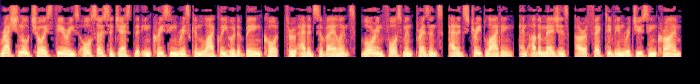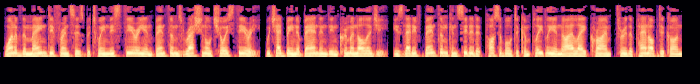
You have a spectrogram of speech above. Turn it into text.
Rational choice theories also suggest that increasing risk and likelihood of being caught, through added surveillance, law enforcement presence, added street lighting, and other measures, are effective in reducing crime. One of the main differences between this theory and Bentham's rational choice theory, which had been abandoned in criminology, is that if Bentham considered it possible to completely annihilate crime through the panopticon,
